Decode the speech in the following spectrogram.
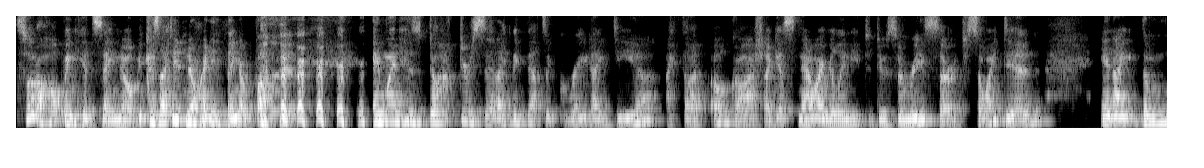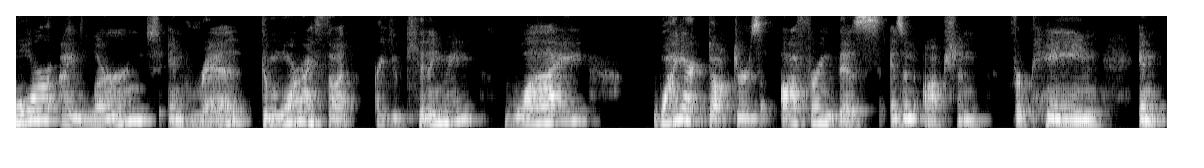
Sort of hoping he'd say no because I didn't know anything about it. and when his doctor said, I think that's a great idea, I thought, Oh gosh, I guess now I really need to do some research. So I did. And I, the more I learned and read, the more I thought, are you kidding me? Why, why aren't doctors offering this as an option for pain and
